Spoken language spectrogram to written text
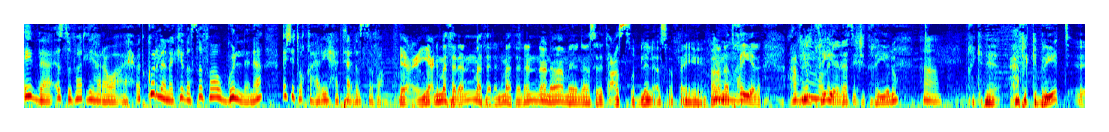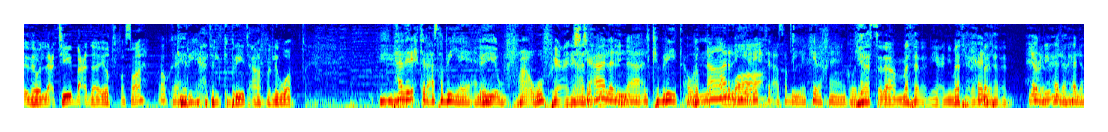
إذا الصفات لها روائح اذكر لنا كذا صفة وقل لنا إيش تتوقع ريحة هذه الصفة يعني يعني مثلا مثلا مثلا أنا من الناس اللي تعصب للأسف أي فأنا يما. أتخيل عارف إيش يما تخيل منك. الناس إيش يتخيلوا؟ ها كذا عارف الكبريت إذا ولعتيه بعدها يطفى صح؟ كذا ريحة الكبريت عارف اللي هو هذه ريحة العصبية يعني اي اوف يعني هذا اشتعال. ال- الكبريت أو. النار الله. هي ريحة العصبية كذا خلينا نقول يا سلام مثلا يعني مثلا حلو. مثلا حلو، يعني حلو،. حلو.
